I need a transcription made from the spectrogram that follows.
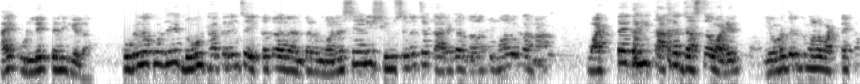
हा एक उल्लेख त्यांनी केला. कुठे ना कुठे हे दोन ठाकरेंचं एकत्र आल्यानंतर मनसे आणि शिवसेनेच्या कार्यकर्त्यांना तुम्हाला लोकांना वाटतंय का ही ताकद जास्त वाढेल? एवढं तरी तुम्हाला वाटतंय का?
